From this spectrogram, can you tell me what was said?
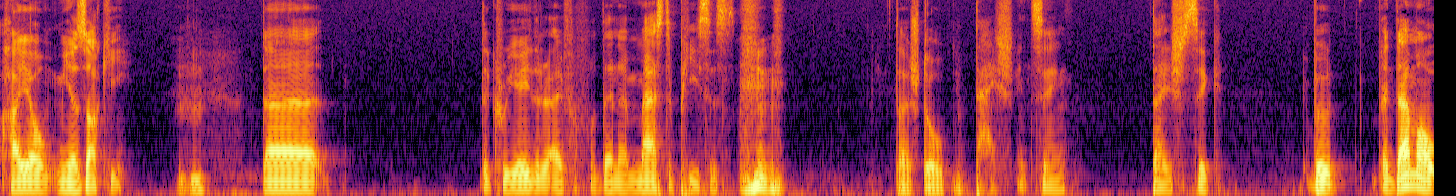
Hayao Miyazaki. Mhm. der, der Creator einfach von diesen Masterpieces. Das ist dope. der ist insane. Der ist sick. Weil, wenn der mal,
